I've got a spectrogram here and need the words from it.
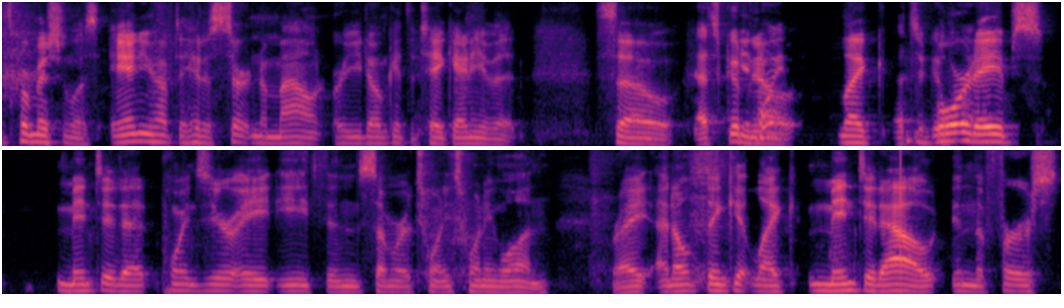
it's permissionless, and you have to hit a certain amount, or you don't get to take any of it. So That's a good point. know, like That's a good Bored point. Apes minted at 0.08 ETH in summer of 2021, right? I don't think it like minted out in the first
